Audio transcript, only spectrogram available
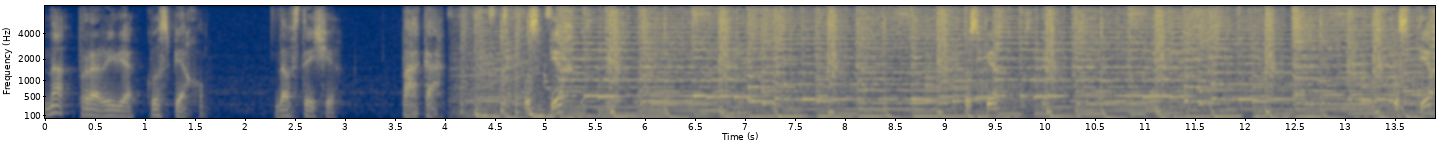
на прорыве к успеху. До встречи. Пока. Успех. Успех. Успех.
